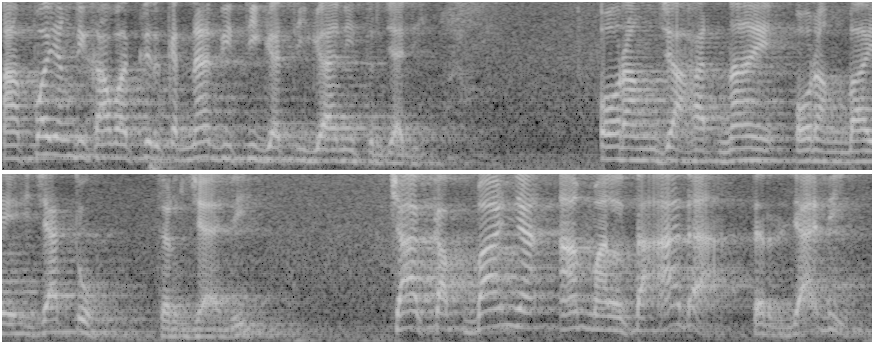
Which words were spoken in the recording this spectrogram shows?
Apa yang dikhawatirkan Nabi tiga-tiga ini terjadi? Orang jahat naik Orang baik jatuh Terjadi. Cakap banyak amal tak ada Terjadi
